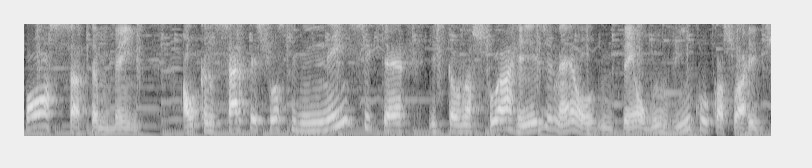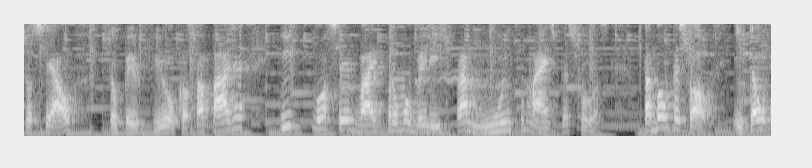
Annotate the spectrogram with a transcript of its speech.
possa também alcançar pessoas que nem sequer estão na sua rede, né, ou tem algum vínculo com a sua rede social, seu perfil ou com a sua página, e você vai promover isso para muito mais pessoas. Tá bom, pessoal? Então,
